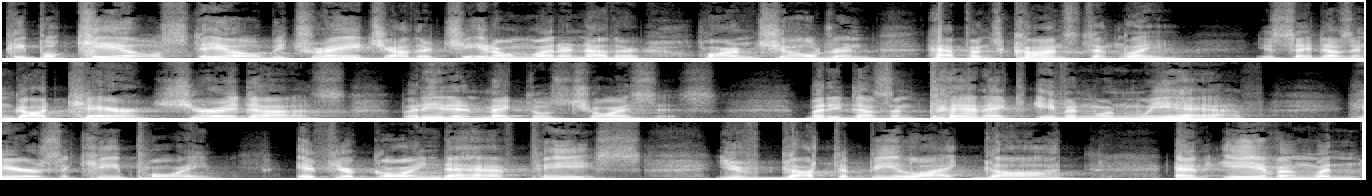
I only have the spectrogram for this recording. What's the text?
People kill, steal, betray each other, cheat on one another, harm children. Happens constantly. You say, doesn't God care? Sure, He does. But He didn't make those choices. But He doesn't panic even when we have. Here's the key point if you're going to have peace, you've got to be like God. And even when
